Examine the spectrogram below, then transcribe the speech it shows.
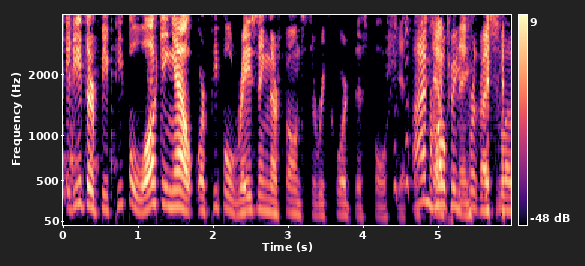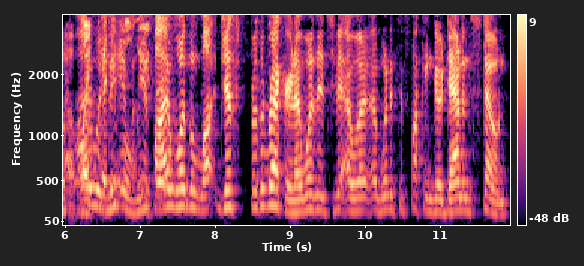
it'd either be people walking out or people raising their phones to record this bullshit. I'm hoping for the right slow now. clap. I would can be, you if, believe if I this? won the lot. Just for the record, I wanted it to be. I I wanted to fucking go down in stone.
